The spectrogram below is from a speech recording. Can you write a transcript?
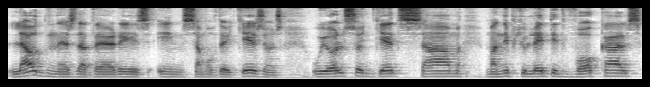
loudness that there is in some of the occasions. We also get some manipulated vocals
